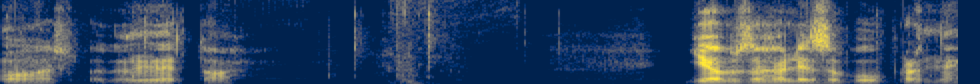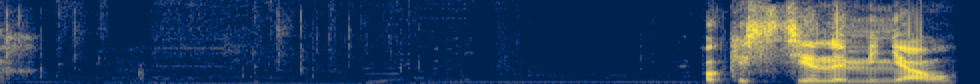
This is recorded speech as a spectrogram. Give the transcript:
О, господи, не то. Я взагалі забув про них. Поки стіни міняв,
